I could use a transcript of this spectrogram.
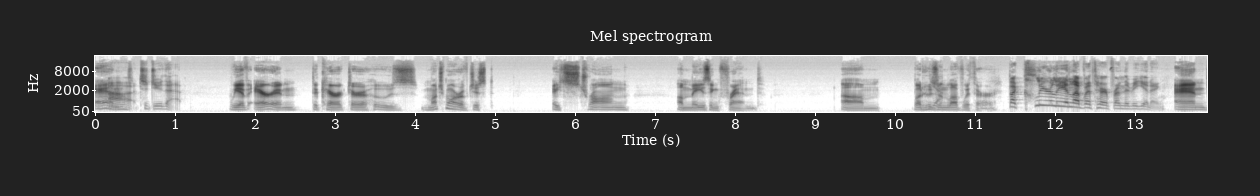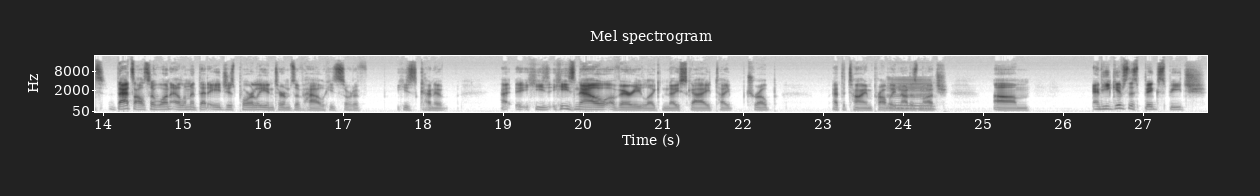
And uh, to do that. We have Aaron, the character who's much more of just a strong, amazing friend, um, but who's Yeah. in love with her. But clearly in love with her from the beginning. and that's also one element that ages poorly in terms of how he's sort of he's kind of uh, he's he's now a very like nice guy type trope at the time probably not as Mm. much um and he gives this big speech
